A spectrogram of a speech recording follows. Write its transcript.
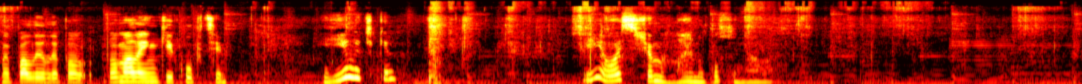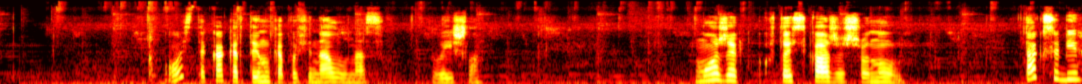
ми палили по, по маленькій купці гілочки. І ось що ми маємо по фіналу. Ось така картинка по фіналу у нас вийшла. Може, хтось скаже, що ну так собі.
